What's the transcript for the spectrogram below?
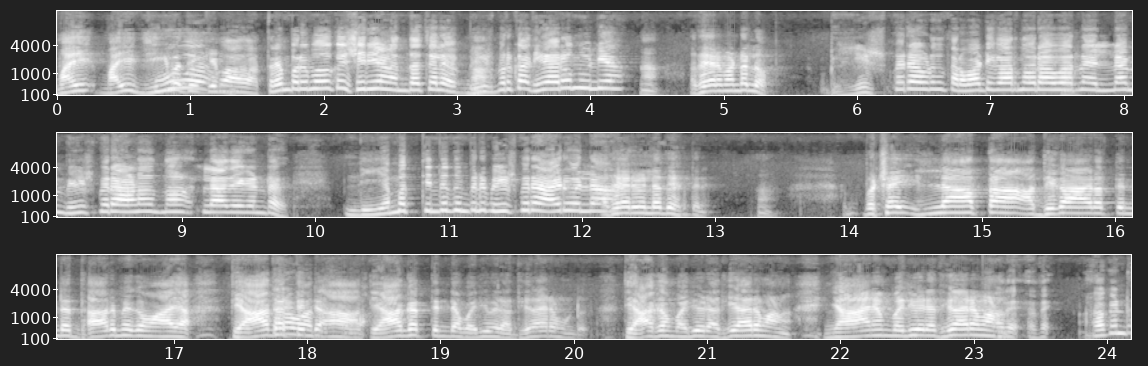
മൈ മൈ ജീവിതത്തിലേക്കും അത്രയും പറയുമ്പോഴൊക്കെ ശരിയാണ്. എന്താ വെച്ചാൽ ഭീഷ്മർക്ക് അധികാരമൊന്നുമില്ല. വേണ്ടല്ലോ ഭീഷ്മർ അവിടുന്ന് തറവാട്ടിക്കാരനവരാ എല്ലാം ഭീഷ്മരാണെന്നല്ലാതെ കണ്ട് നിയമത്തിന്റെ മുമ്പിൽ ഭീഷ്മർ ആരുമല്ല അധികാരമില്ല അദ്ദേഹത്തിന്. പക്ഷേ ഇല്ലാത്ത അധികാരത്തിന്റെ ധാർമ്മികമായ ത്യാഗത്തിന്റെ ആ ത്യാഗത്തിന്റെ വലിയൊരു അധികാരമുണ്ട്. ത്യാഗം വലിയൊരു അധികാരമാണ്. ജ്ഞാനം വലിയൊരു അധികാരമാണ്. അതെ അതെ. അതൊക്കെ ഉണ്ട്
